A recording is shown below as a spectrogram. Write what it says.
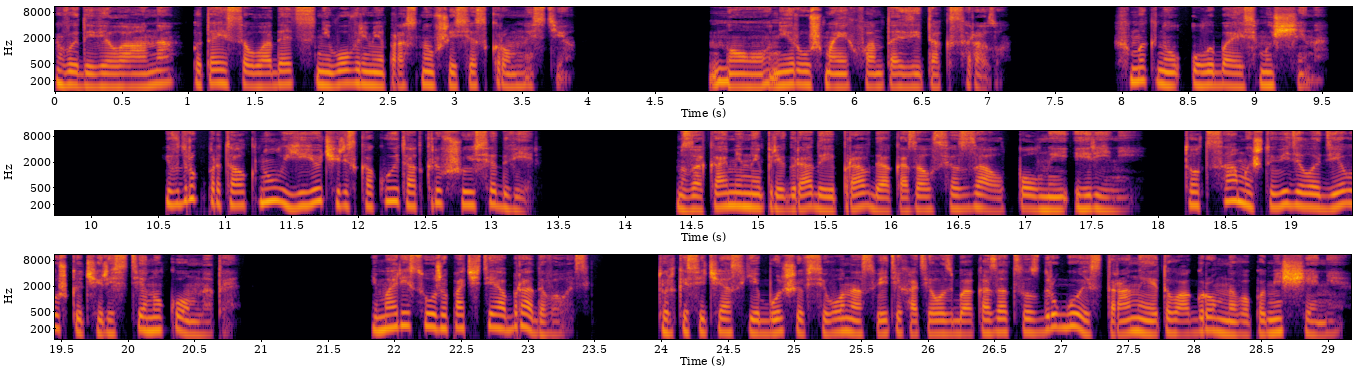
Выдавила она, пытаясь совладать с не проснувшейся скромностью. «Но не рушь моих фантазий так сразу», — хмыкнул, улыбаясь мужчина. И вдруг протолкнул ее через какую-то открывшуюся дверь. За каменной преградой и правда оказался зал, полный Ириней. Тот самый, что видела девушка через стену комнаты. И Мариса уже почти обрадовалась. Только сейчас ей больше всего на свете хотелось бы оказаться с другой стороны этого огромного помещения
